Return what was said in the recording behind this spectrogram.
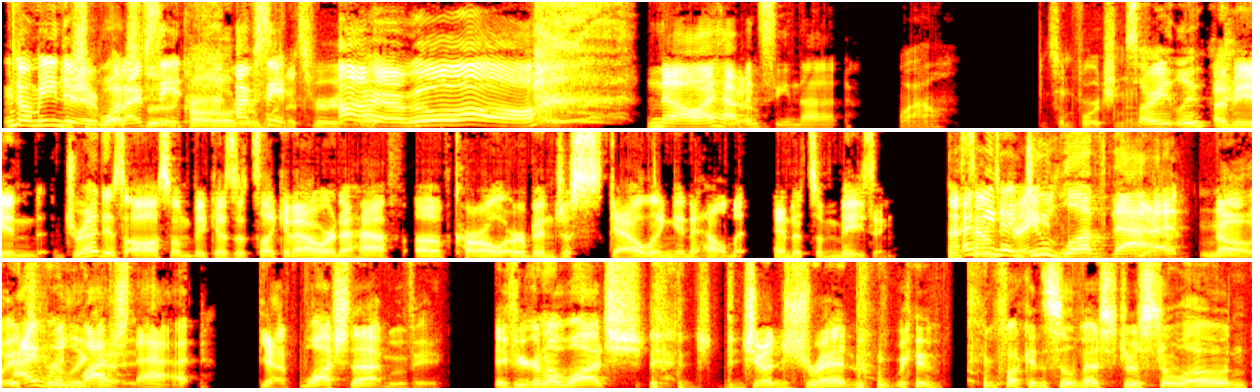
no, me You neither. should but I've the seen. Karl Urban I've seen- one. It's very I good. am the law. No, I haven't seen that. wow. It's unfortunate. Sorry, Luke. I mean, Dredd is awesome because it's like an hour and a half of Karl Urban just scowling in a helmet, and it's amazing. That I mean, sounds I do love that. Yeah. No, it's I would really watch good. that. Yeah, watch that movie. If you're gonna watch the Judge Dredd with fucking Sylvester Stallone,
